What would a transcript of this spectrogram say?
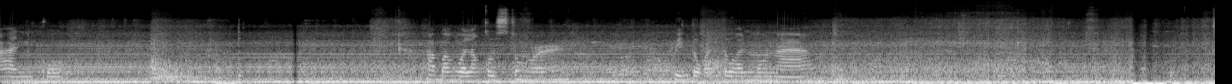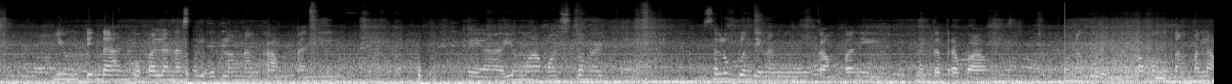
tindahan ko. Habang walang customer, pinto-kantuhan muna. Yung tindahan ko pala nasa loob lang ng company. Kaya yung mga customer ko, sa loob lang din ng company, nagtatrabaho. Nag nagpapangutang pala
